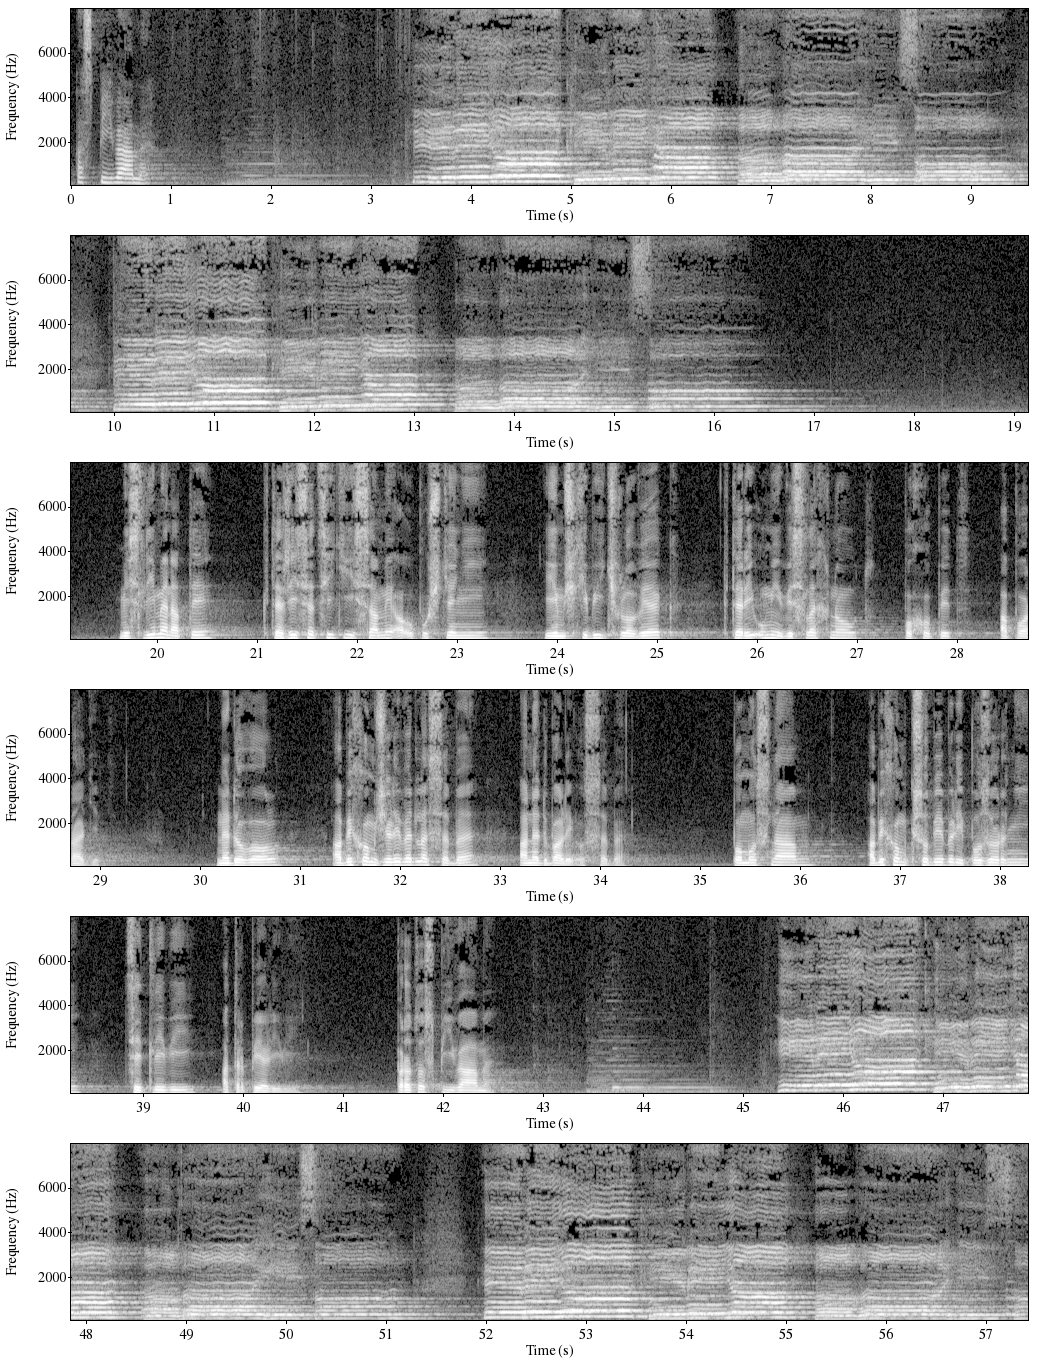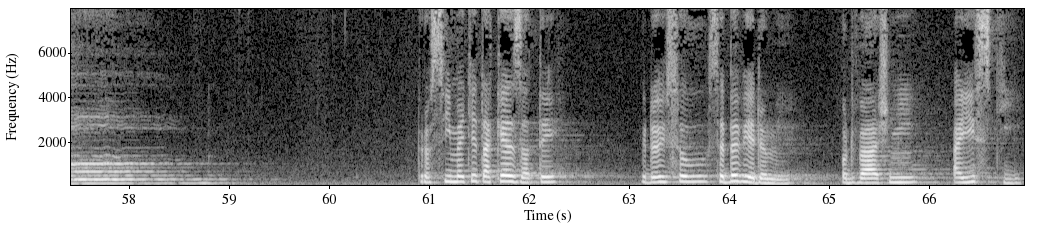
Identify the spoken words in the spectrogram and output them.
a zpíváme. Myslíme na ty, kteří se cítí sami a opuštění, jimž chybí člověk, který umí vyslechnout, pochopit a poradit. Nedovol, abychom žili vedle sebe a nedbali o sebe. Pomoz nám, abychom k sobě byli pozorní, citliví a trpěliví. Proto zpíváme. Kyrie, Kyrie eleison, Kyrie, Kyrie eleison. Prosíme tě také za ty, kdo jsou sebevědomí, odvážní a jistí,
